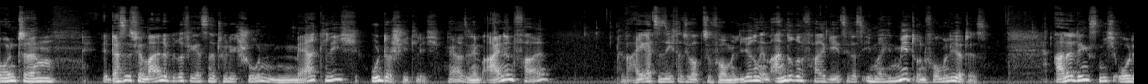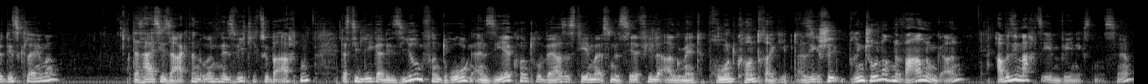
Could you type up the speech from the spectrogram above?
Und ähm, das ist für meine Begriffe jetzt natürlich schon merklich unterschiedlich. Ja, also in dem einen Fall weigert sie sich, das überhaupt zu formulieren, im anderen Fall geht sie das immerhin mit und formuliert es. Allerdings nicht ohne Disclaimer. Das heißt, sie sagt dann unten, es ist wichtig zu beachten, dass die Legalisierung von Drogen ein sehr kontroverses Thema ist und es sehr viele Argumente pro und contra gibt. Also sie bringt schon noch eine Warnung an, aber sie macht es eben wenigstens. Ja?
